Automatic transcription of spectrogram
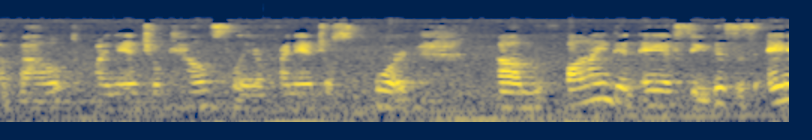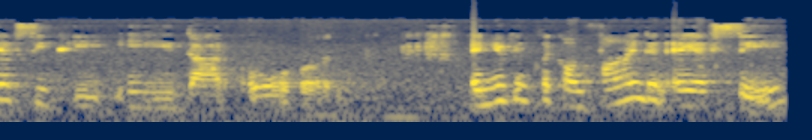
about financial counseling or financial support, um, find an AFC. This is afcpe.org. And you can click on Find an AFC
